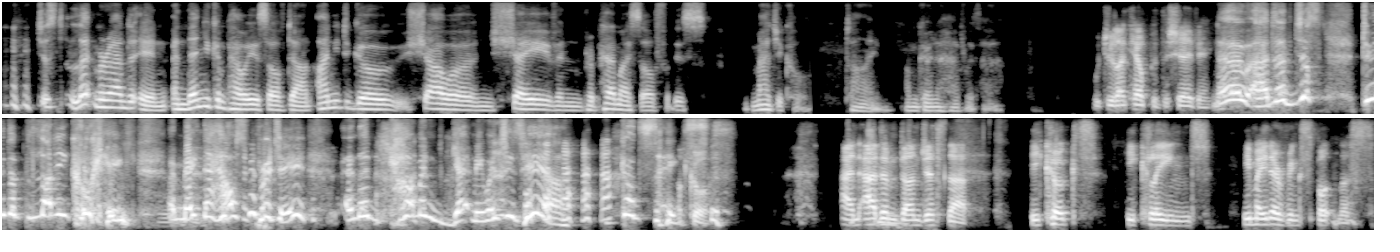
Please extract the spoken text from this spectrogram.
Just let Miranda in and then you can power yourself down. I need to go shower and shave and prepare myself for this magical time I'm going to have with her. Would you like help with the shaving? No, Adam, just do the bloody cooking and make the house pretty and then come and get me when she's here. God's sakes. Of course. And Adam mm. done just that. He cooked, he cleaned, he made everything spotless.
